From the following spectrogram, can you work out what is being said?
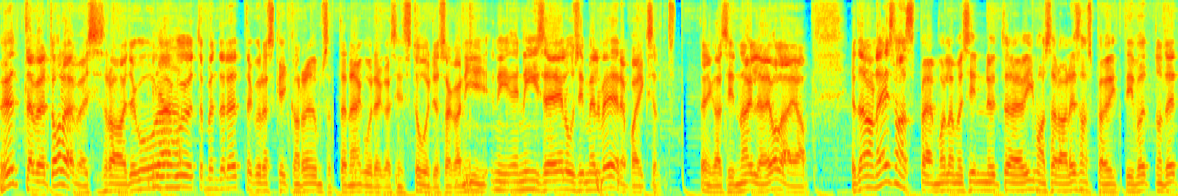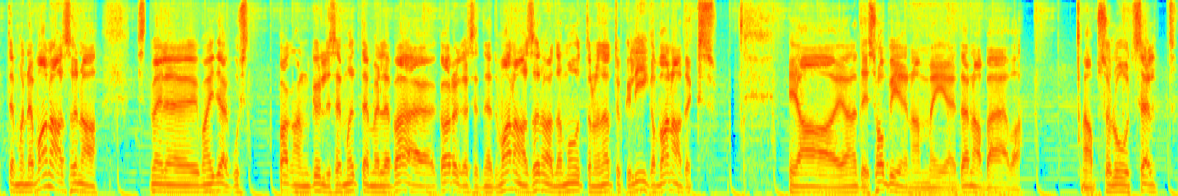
ütleme, et oleme siis raadiokuulaja, Jaa. kujutame endale ette, kuidas kõik on rõõmsate nägudega siin stuudios, aga nii, nii, nii see elu siin meil veereb vaikselt. ega siin nalja ei ole ja, ja täna on esmaspäev, me oleme siin nüüd äh, viimasel ajal esmaspäeviti võtnud ette mõne vanasõna. sest meile, ma ei tea, kust pagan küll see mõte meile pähe kargas, et need vanasõnad on muutunud natuke liiga vanadeks. ja, ja nad ei sobi enam meie tänapäeva, absoluutselt.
